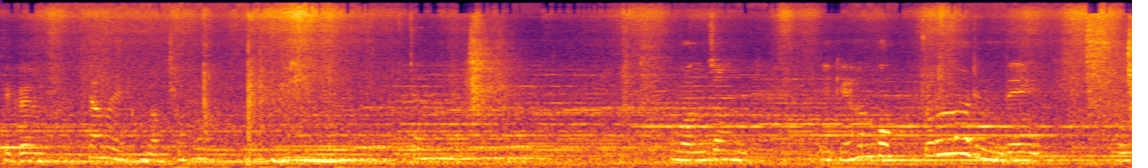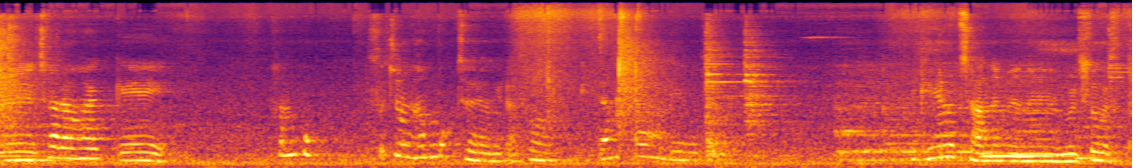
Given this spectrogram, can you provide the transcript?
지금 헤어 메이크업 맞춰서 완전 이게 한복 쪽머리인데 오늘 촬영할 게 한복 수중 한복 촬영이라서 이렇게 짱짱하게 이렇게 해놓지 않으면 물속에서 다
